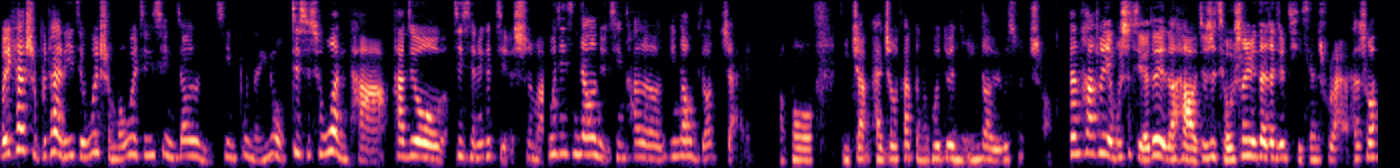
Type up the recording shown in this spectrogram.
我一开始不太理解为什么未经性交的女性不能用，继续去问他，他就进行了一个解释嘛。未经性交的女性，她的阴道比较窄。然后你展开之后，它可能会对你阴道有一个损伤，但他说也不是绝对的哈，就是求生欲在这就体现出来了。他说，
